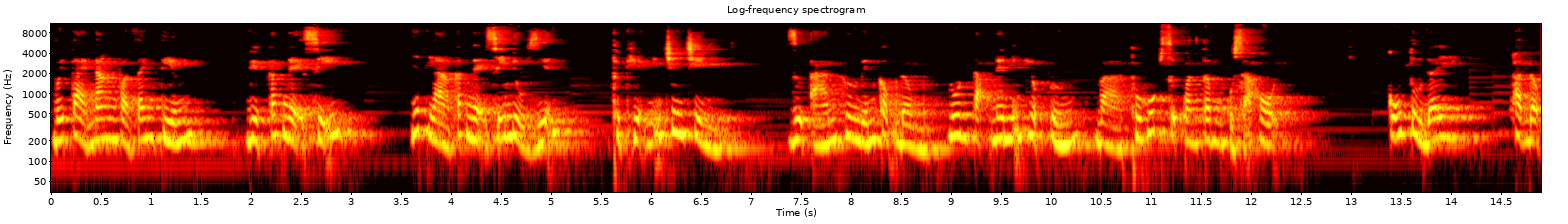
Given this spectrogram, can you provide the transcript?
Với tài năng và danh tiếng, việc các nghệ sĩ, nhất là các nghệ sĩ biểu diễn, thực hiện những chương trình dự án hướng đến cộng đồng luôn tạo nên những hiệu ứng và thu hút sự quan tâm của xã hội. Cũng từ đây, hoạt động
